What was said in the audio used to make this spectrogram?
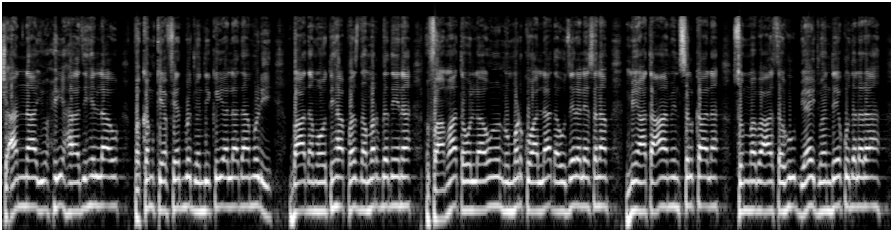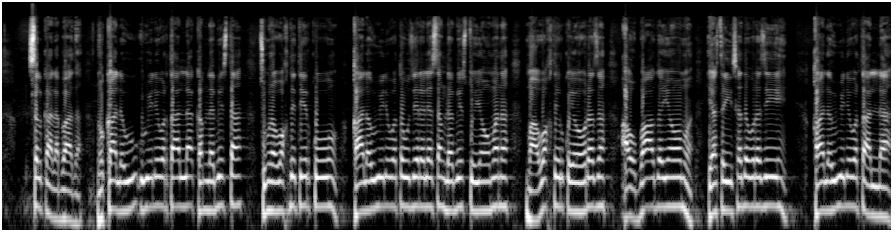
چې ان یحیی هذه الله په کم کیفیت به ژوند کوي الله دا مړي بعد موتها پس د مرګ د دینه فامات الله نو مړ کو الله د عزیر علی السلام 100 عام سل کاله ثم بعثه بیا ژوند کو دلره سل کال بعد نو قال ویل ورته الله کم لبستا څومره وخت تیر کو قال ویل وته وزیر لسم لبست یومنا ما وخت تیر کو یو ورځ او بعد یوم یا سیسه د ورځې قال ویل ورته الله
